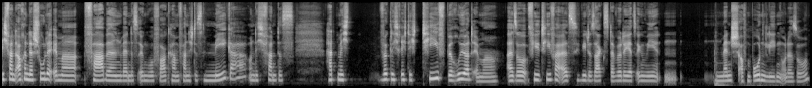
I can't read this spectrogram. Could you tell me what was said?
Ich fand auch in der Schule immer Fabeln, wenn das irgendwo vorkam, fand ich das mega und ich fand, das hat mich wirklich richtig tief berührt immer. Also viel tiefer als, wie du sagst, da würde jetzt irgendwie ein, ein Mensch auf dem Boden liegen oder so.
